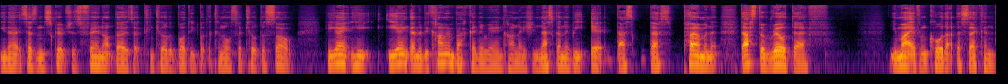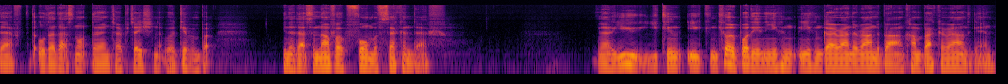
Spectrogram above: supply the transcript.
you know, it says in the scriptures, "Fear not those that can kill the body, but that can also kill the soul." He ain't he he ain't going to be coming back in the reincarnation. That's going to be it. That's that's permanent. That's the real death. You might even call that the second death, although that's not the interpretation that we're given. But you know, that's another form of second death you know, you you can you can kill the body and you can you can go around the roundabout and come back around again.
